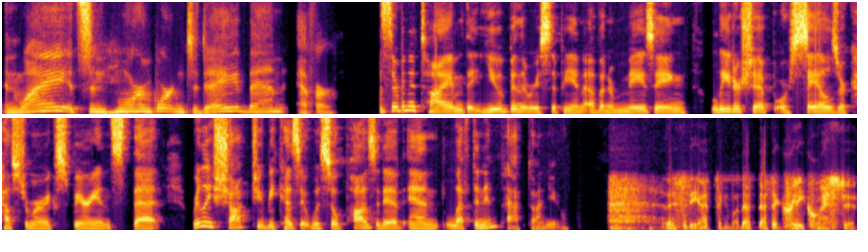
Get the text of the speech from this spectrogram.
and why it's more important today than ever. Has there been a time that you've been the recipient of an amazing leadership or sales or customer experience that really shocked you because it was so positive and left an impact on you? Let's see. I think about that. That's a great question.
